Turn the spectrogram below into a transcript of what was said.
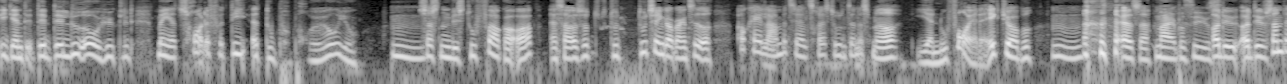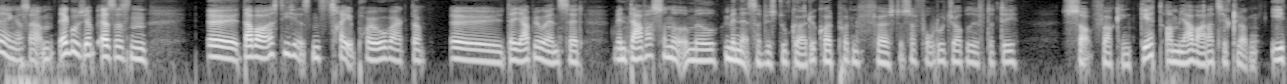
igen, det, det, det lyder jo hyggeligt, men jeg tror det er fordi, at du er på prøve jo. Mm. Så sådan, hvis du fucker op, altså, og så, du, du tænker garanteret, okay, lampe til 50.000, den er smadret. Ja, nu får jeg da ikke jobbet. Mm. altså, Nej, præcis. og, det, og det er jo sådan, det hænger sammen. Jeg kunne jeg, altså sådan, øh, der var også de her sådan, tre prøvevagter, øh, da jeg blev ansat. Men der var sådan noget med, men altså, hvis du gør det godt på den første, så får du jobbet efter det. Så fucking gæt, om jeg var der til klokken 1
